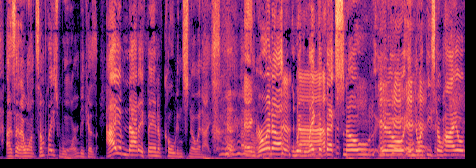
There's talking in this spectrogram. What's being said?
I said I want someplace warm because I am not a fan of cold and snow and ice. and growing up with lake effect snow, you know, in Northeast Ohio,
